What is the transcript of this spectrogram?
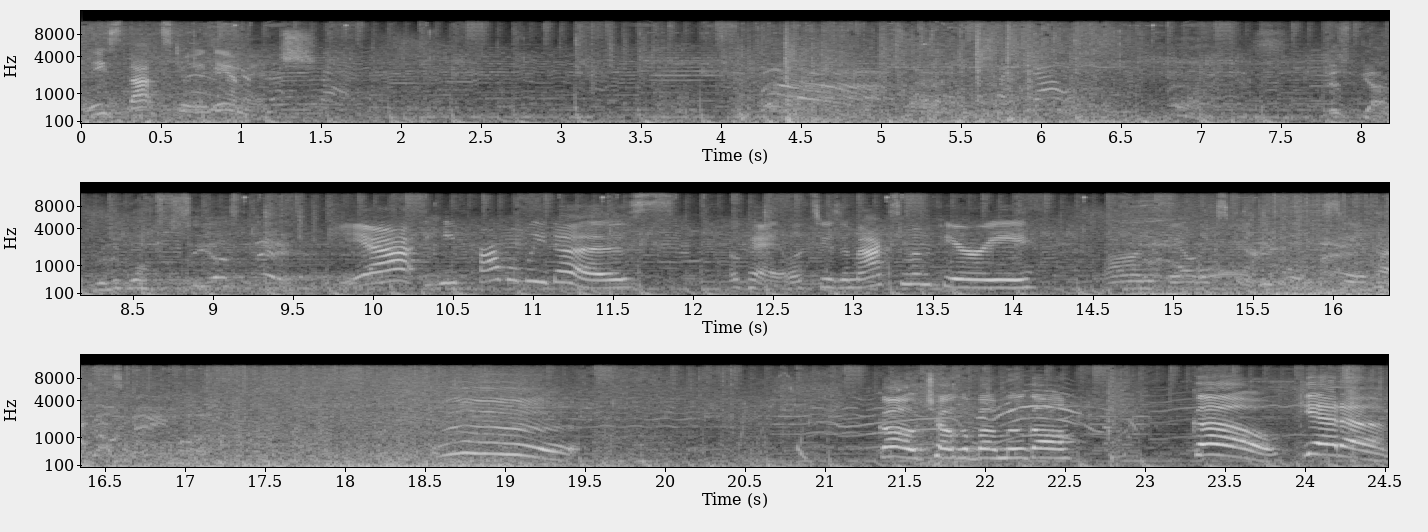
At least that's doing damage. Check it out. This guy really wants to see us dead. Yeah, he probably does. Okay, let's use a maximum fury on failed experiment. See if that does. Go, Chocobo Moogle! Go! Get him!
